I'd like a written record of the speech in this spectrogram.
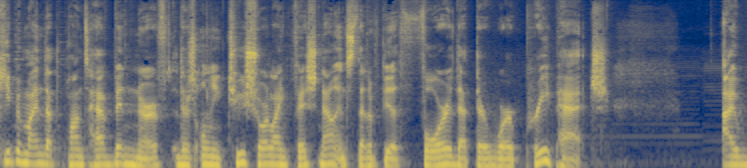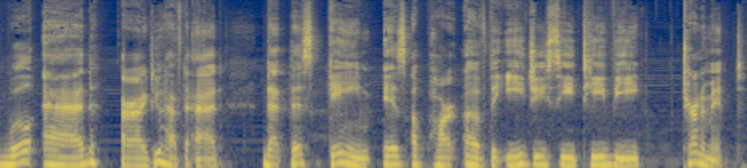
Keep in mind that the ponds have been nerfed. There's only two shoreline fish now instead of the four that there were pre-patch. I will add, or I do have to add, that this game is a part of the EGC TV tournament.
